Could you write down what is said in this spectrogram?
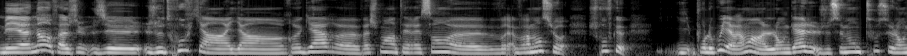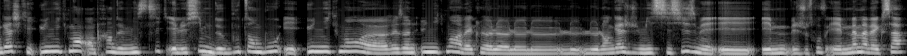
Mais euh, non, enfin, je, trouve qu'il y, a un- regard euh, vachement intéressant, euh, vra- vraiment sur. Je trouve que, pour le coup, il y a vraiment un langage, justement, tout ce langage qui est uniquement empreint de mystique, et le film de bout en bout est uniquement, résonne uniquement avec le, langage du mysticisme, et, je trouve, et même avec ça,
